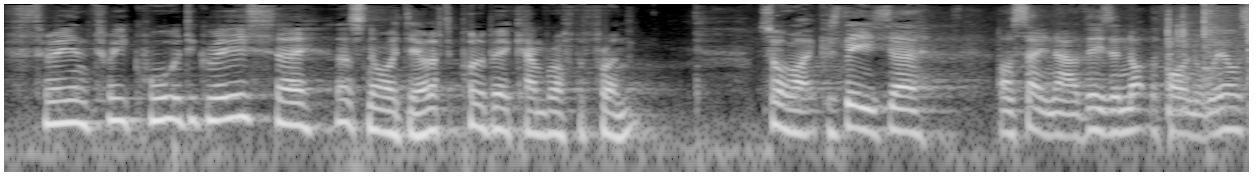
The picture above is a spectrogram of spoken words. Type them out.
Three and three quarter degrees, so that's not ideal. I'll have to pull a bit of camber off the front. It's all right, because these, uh, I'll say now, these are not the final wheels.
